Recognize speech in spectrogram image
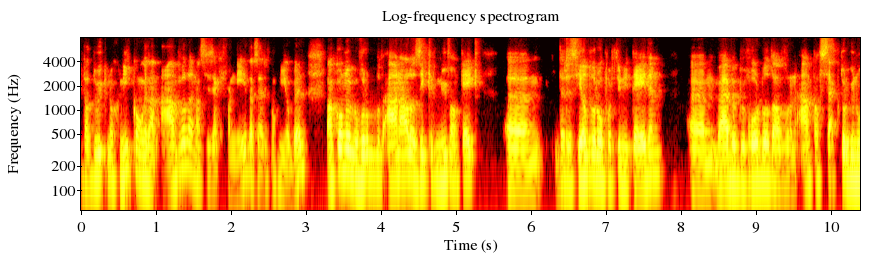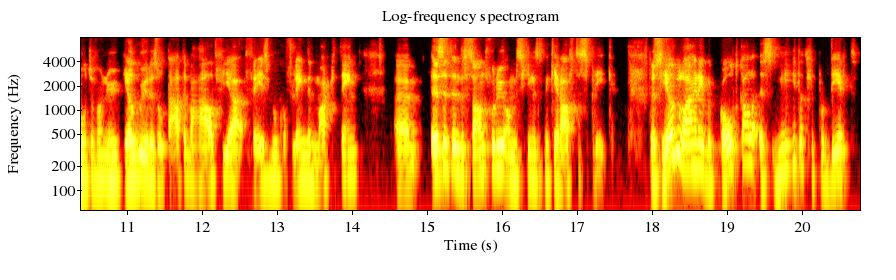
dat doe ik nog niet, kon je dan aanvullen. En als hij zegt van nee, daar zet ik nog niet op in, dan konden we bijvoorbeeld aanhalen, zeker nu, van kijk, um, er is heel veel opportuniteiten. Um, we hebben bijvoorbeeld al voor een aantal sectorgenoten van u heel goede resultaten behaald via Facebook of LinkedIn marketing. Um, is het interessant voor u om misschien eens een keer af te spreken? Dus heel belangrijk bij cold callen is niet dat je probeert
